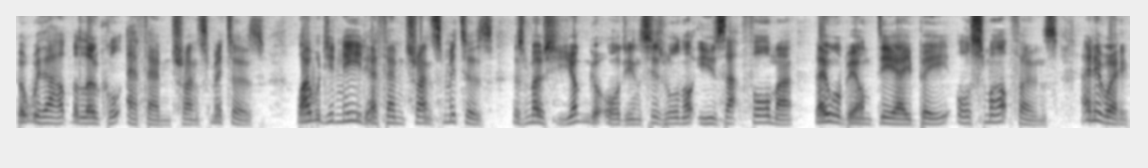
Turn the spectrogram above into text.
but without the local FM transmitters. Why would you need FM transmitters, as most younger audiences will not use that format? They will be on DAB or smartphones. Anyway,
